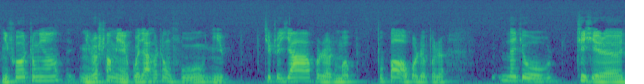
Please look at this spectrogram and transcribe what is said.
你说中央，你说上面国家和政府，你就是压或者什么不报或者不是，那就这些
